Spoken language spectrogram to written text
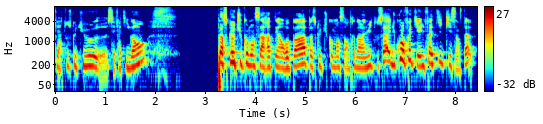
faire tout ce que tu veux, c'est fatigant. Parce que tu commences à rater un repas, parce que tu commences à entrer dans la nuit, tout ça. Et du coup, en fait, il y a une fatigue qui s'installe.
